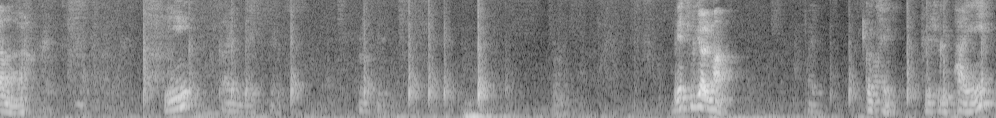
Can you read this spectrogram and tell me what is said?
2잖아. 2 사인 x 플러스 얘 축이 얼마? 그렇지. 얘 축이 파이.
